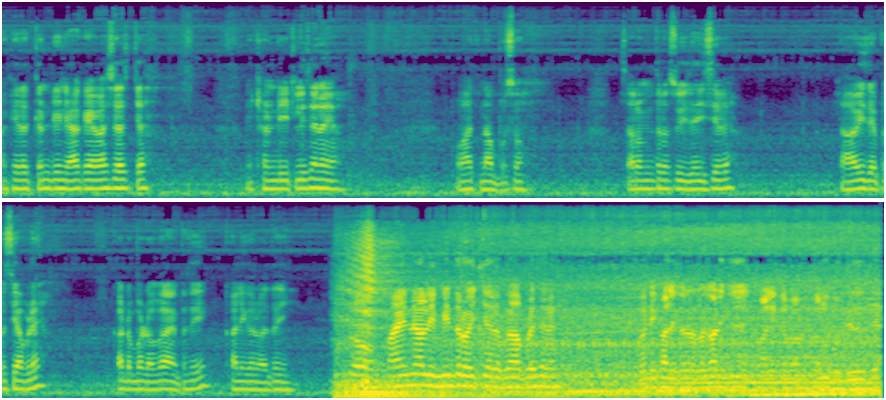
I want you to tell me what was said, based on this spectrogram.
આખી રાત કન્ટિન્યુ આ કઈ વાસે અત્યારે? ઠંડી એટલી છે ને વાત ના પૂછો. સારો મિત્રો, સૂઈ જાય છે હવે. આવી જાય પછી આપણે. કાંટો બાટો કરાય પછી ખાલી કરવા જઈએ. તો ફાઇનલી મિત્રો, અત્યારે આપણે છે ને ગાડી ખાલી કરવા લગાડી દીધી ખાલી કરવાનું ચાલુ કરી દીધું છે.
